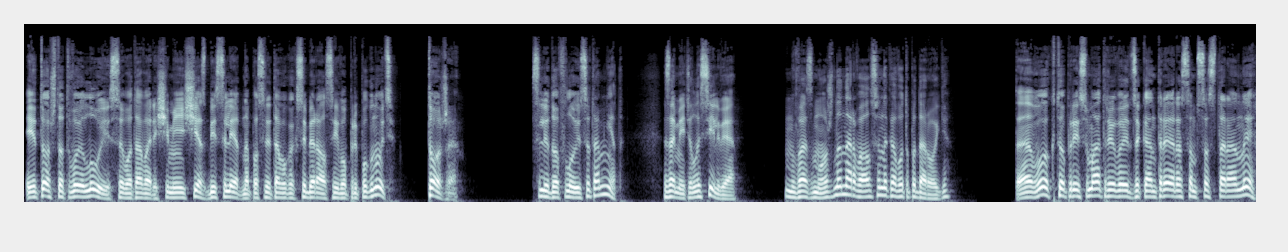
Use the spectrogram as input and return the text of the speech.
И то, что твой Луис с его товарищами исчез бесследно после того, как собирался его припугнуть, тоже. Следов Луиса там нет, заметила Сильвия. Возможно, нарвался на кого-то по дороге. Того, кто присматривает за Контреросом со стороны.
